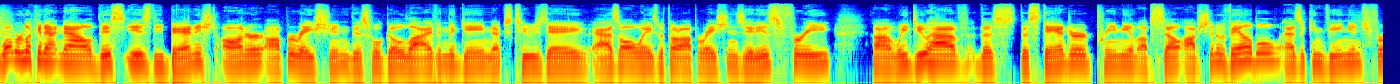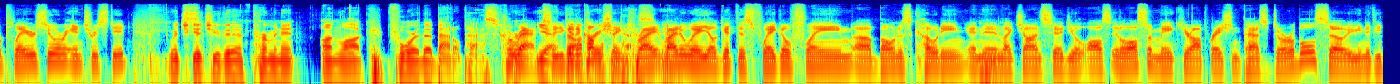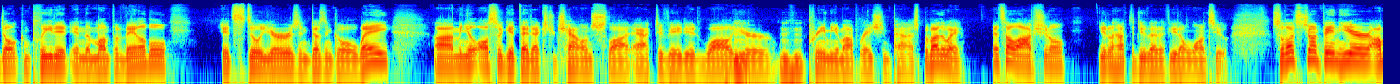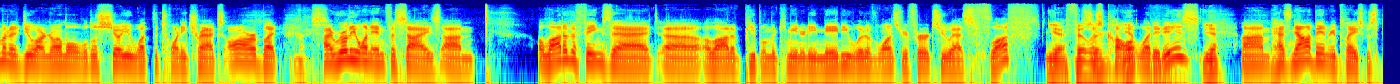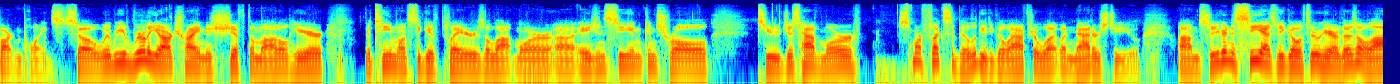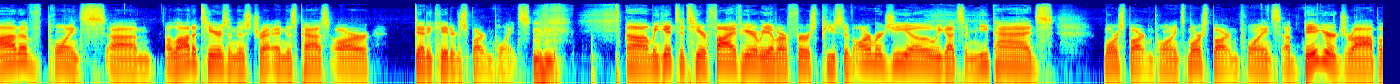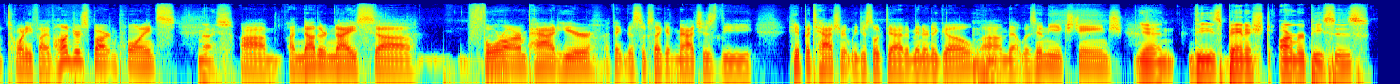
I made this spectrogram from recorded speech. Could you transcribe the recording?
what we're looking at now, this is the Banished Honor operation. This will go live in the game next Tuesday. As always with our operations, it is free. Um, we do have this the standard premium upsell option available as a convenience for players who are interested. Which gets you the permanent unlock for the battle pass. Correct. Or, yeah, so you get a couple things, pass, right? yeah. Right away, you'll get this Fuego Flame uh, bonus coating, and Mm-hmm. then, like John said, you'll also it'll also make your operation pass durable. So even if you don't complete it in the month available, it's still yours and doesn't go away. Um, and you'll also get that extra challenge slot activated while Mm, your mhm. premium operation pass. But by the way, it's all optional. You don't have to do that if you don't want to. So let's jump in here. I'm going to do our normal. We'll just show you what the 20 tracks are, but Nice. I really want to emphasize um, a lot of the things that uh, a lot of people in the community maybe would have once referred to as fluff. yeah, filler. Just call Yep. it what it is. Yeah. Um, has now been replaced with Spartan points. So we, we really are trying to shift the model here. The team wants to give players a lot more uh, agency and control to just have more just more flexibility to go after what, what matters to you. Um, so you're going to see as we go through here, there's a lot of points, um, a lot of tiers in this in this pass are dedicated to Spartan points. Mhm. Um, we get to tier five here. We have our first piece of armor geo. We got some knee pads, more Spartan points, more Spartan points, a bigger drop of 2,500 Spartan points. Nice. Um, another nice uh, forearm pad here. I think this looks like it matches the hip attachment we just looked at a minute ago. Mhm. Um, that was in the exchange. Yeah, and these banished armor pieces,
